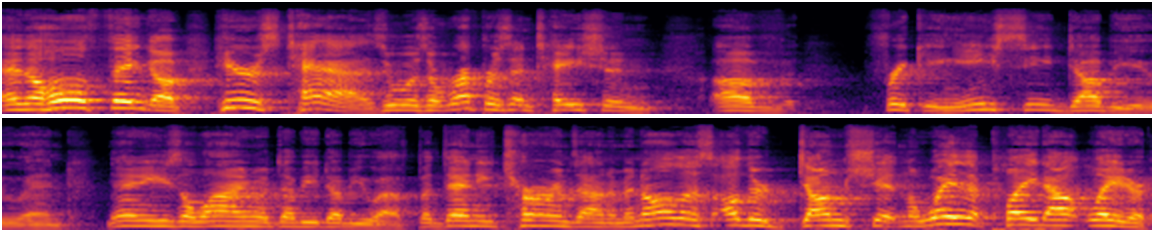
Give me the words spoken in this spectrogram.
And the whole thing of here's Taz, who was a representation of freaking ECW, and then he's aligned with WWF, but then he turns on him, and all this other dumb shit, and the way that played out later.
